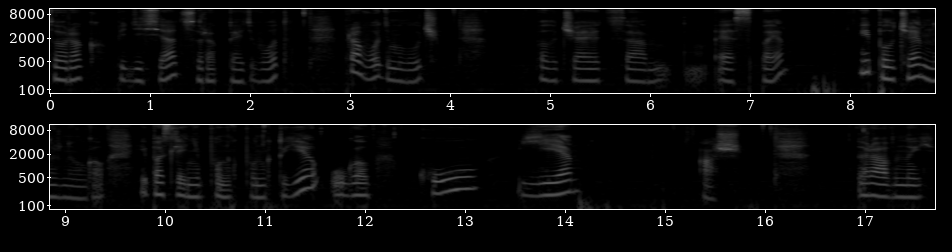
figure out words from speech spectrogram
40, 50, 45. Вот. Проводим луч. Получается SP и получаем нужный угол. И последний пункт, пункт Е, угол QEH равный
